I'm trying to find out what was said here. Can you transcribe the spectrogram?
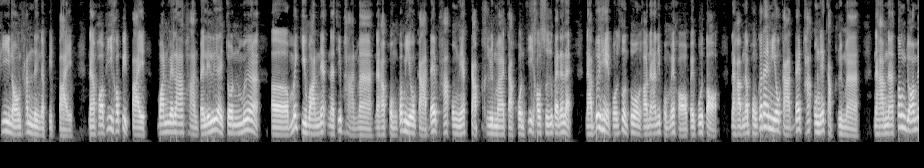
พี่น้องท่านหนึ่งนะปิดไปนะพอพี่เขาปิดไปวันเวลาผ่านไปเรื่อยๆ จนเมื่อเอ่อไม่กี่วันเนี่ยนะที่ผ่านมานะครับผมก็มีโอกาสได้พระองค์เนี้ยกลับคืนมาจากคนที่เขาซื้อไปนั่นแหละ นะครับด้วยเหตุผลส่วนตัวของเขานะอันนี้ผมไม่ขอไปพูดต่อนะครับนะผมก็ได้มีโอกาสได้พระองค์นี้กลับคืนมานะครับนะต้องย้อนไป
